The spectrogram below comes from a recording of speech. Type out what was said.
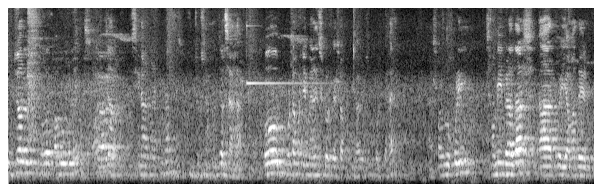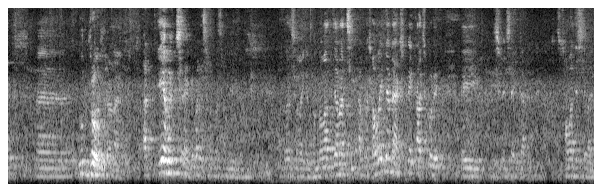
উজ্জ্বল বাবু বলে উজ্জ্বল সিনহা নাকি নাম? উজ্জ্বল সাহা। ও মোটামুটি ম্যানেজ করবে সব কীভাবে কী করতে হয়। আর সর্বোপরি স্বামী ব্রাদার্স আর ওই আমাদের রুদ্র। আর এ হচ্ছে একেবারে সামনাসামনি আপনাদের সবাইকে ধন্যবাদ জানাচ্ছি। আপনারা সবাই যেন একসঙ্গে কাজ করে এই ডিসপেন্সারিটা সমাজের সেবায়।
